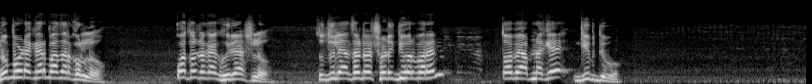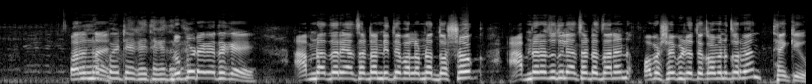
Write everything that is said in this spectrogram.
নব্বই টাকার বাজার করল। কত টাকা ঘুরে আসলো? তো যদি অ্যান্সারটা সঠিক দিতে পারেন তবে আপনাকে গিফট দিব। পারেন না নব্বই টাকায় থাকে নব্বই টাকায় থাকে। আপনাদের অ্যান্সারটা নিতে পারলাম না। দর্শক আপনারা যদি অ্যান্সারটা জানেন অবশ্যই ভিডিওতে কমেন্ট করবেন। থ্যাংক ইউ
